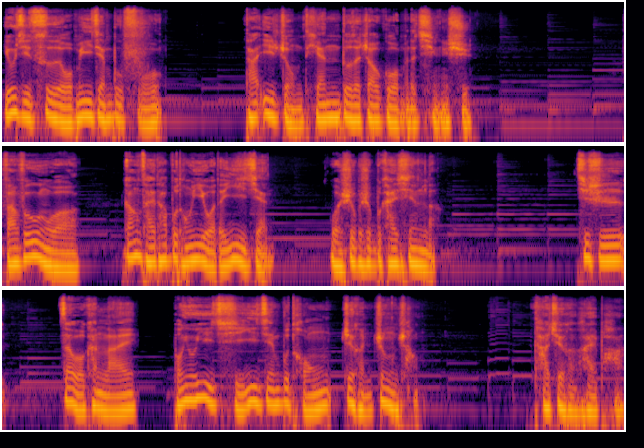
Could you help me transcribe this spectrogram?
有几次我们意见不符，他一整天都在照顾我们的情绪，反复问我，刚才他不同意我的意见，我是不是不开心了？其实，在我看来，朋友一起意见不同这很正常，他却很害怕。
